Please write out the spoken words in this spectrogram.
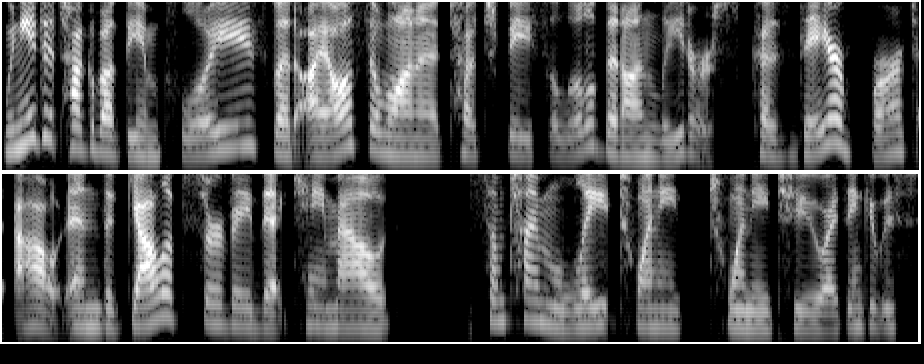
we need to talk about the employees, but I also want to touch base a little bit on leaders because they are burnt out. And the Gallup survey that came out sometime late 2022, I think it was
